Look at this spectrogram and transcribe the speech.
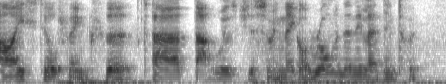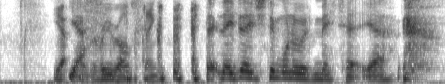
I still think that uh, that was just something they got wrong and then they lent into it. Yeah. Yeah. The rerolls thing. They, they, they just didn't want to admit it, yeah.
